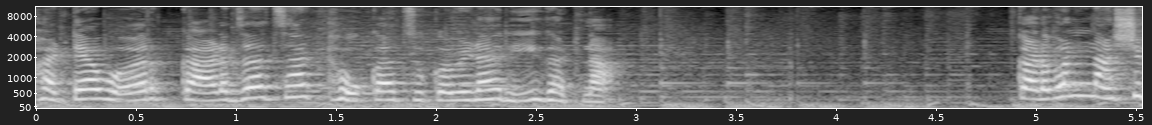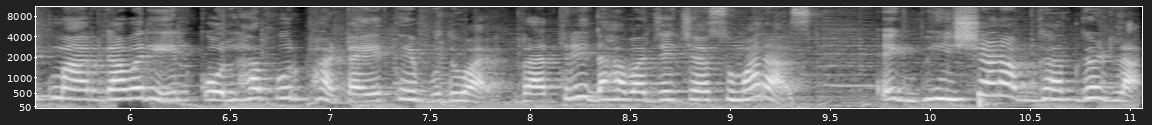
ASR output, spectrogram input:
फाट्यावर काळजाचा ठोका चुकविणारी घटना. कडवण नाशिक मार्गावरील कोल्हापूर फाटा येथे बुधवार रात्री दहा वाजेच्या सुमारास एक भीषण अपघात घडला.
